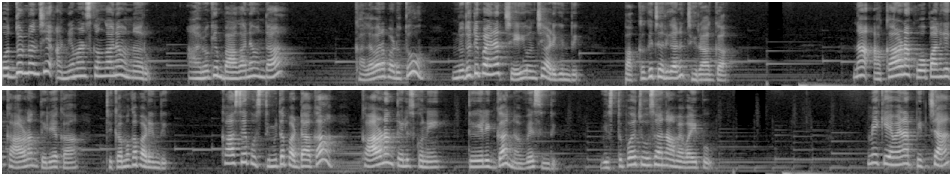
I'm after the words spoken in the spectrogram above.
పొద్దున్నుంచి అన్యమనస్కంగానే ఉన్నారు. ఆరోగ్యం బాగానే ఉందా? కలవరపడుతూ నుదుటిపైన చేయి ఉంచి అడిగింది. పక్కకి జరిగాను చిరాగ్గా. నా అకారణ కోపానికి కారణం తెలియక తికమక పడింది. కాసేపు స్థిమిత పడ్డాక కారణం తెలుసుకుని తేలిగ్గా నవ్వేసింది. విస్తుపోయి చూశాను ఆమె వైపు. మీకేమైనా పిచ్చా?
